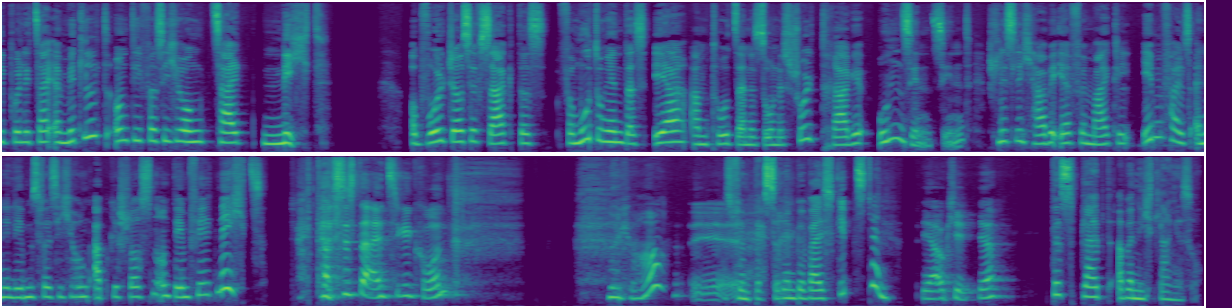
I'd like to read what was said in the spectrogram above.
Die Polizei ermittelt und die Versicherung zahlt nicht. Obwohl Joseph sagt, dass Vermutungen, dass er am Tod seines Sohnes Schuld trage, Unsinn sind, schließlich habe er für Michael ebenfalls eine Lebensversicherung abgeschlossen und dem fehlt nichts. Das ist der einzige Grund. Naja, was für einen besseren Beweis gibt's denn? Ja, okay, ja. Das bleibt aber nicht lange so.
